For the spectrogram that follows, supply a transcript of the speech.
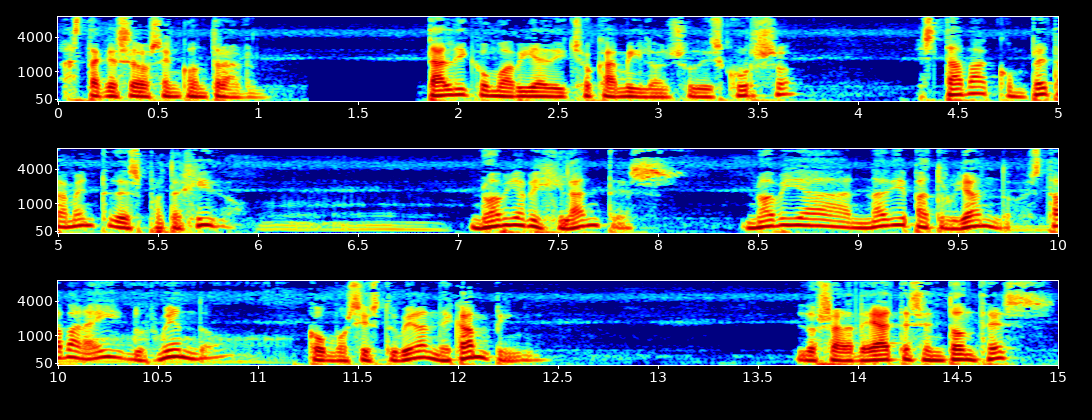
hasta que se los encontraron. Tal y como había dicho Camilo en su discurso, estaba completamente desprotegido. No había vigilantes, no había nadie patrullando, estaban ahí durmiendo, como si estuvieran de camping. Los ardeates entonces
